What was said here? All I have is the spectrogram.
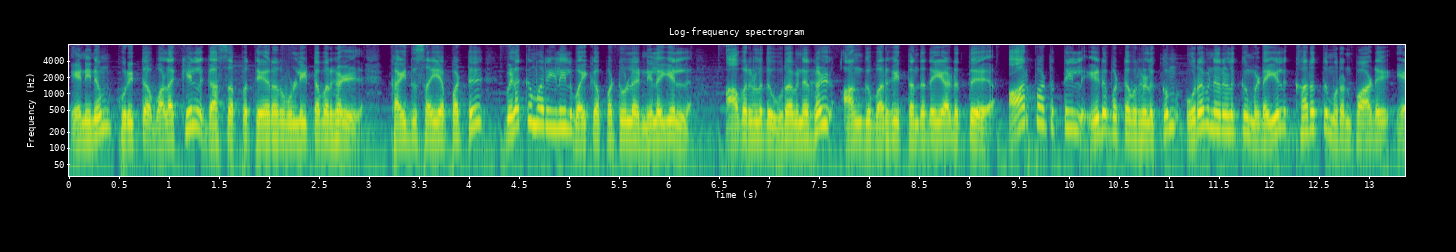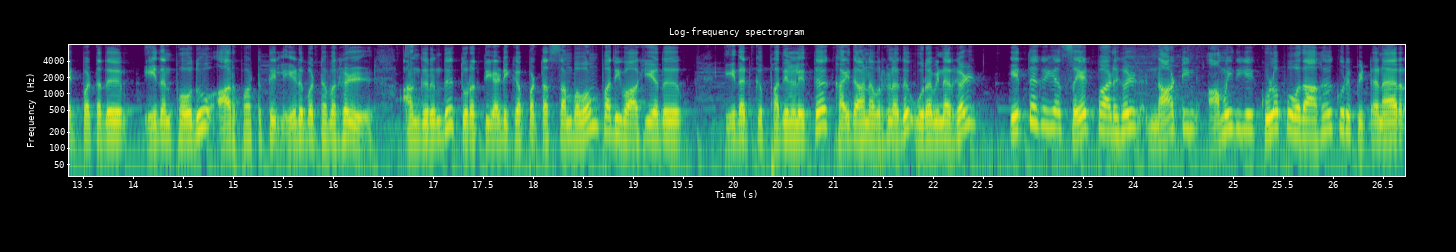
எனினும் குறித்த வழக்கில் கசப்பு தேரர் உள்ளிட்டவர்கள் கைது செய்யப்பட்டு விளக்கமறியலில் வைக்கப்பட்டுள்ள நிலையில் அவர்களது உறவினர்கள் அங்கு வருகை தந்ததை அடுத்து ஆர்ப்பாட்டத்தில் ஈடுபட்டவர்களுக்கும் உறவினர்களுக்கும் இடையில் கருத்து முரண்பாடு ஏற்பட்டது. இதன் போது ஆர்ப்பாட்டத்தில் ஈடுபட்டவர்கள் அங்கிருந்து துரத்தி அடிக்கப்பட்ட சம்பவம் பதிவாகியது. இதற்கு பதிலளித்த கைதானவர்களது உறவினர்கள் இத்தகைய செயற்பாடுகள் நாட்டின் அமைதியை குழப்புவதாக குறிப்பிட்டனர்.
